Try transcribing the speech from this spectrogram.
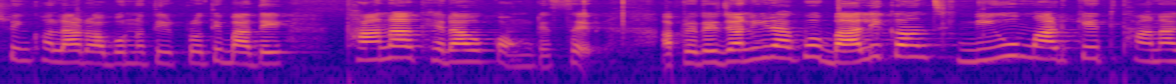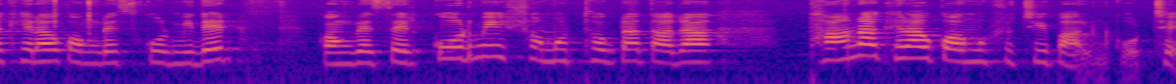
শৃঙ্খলার অবনতির প্রতিবাদে থানা ঘেরাও কংগ্রেসের। আপনাদের জানিয়ে রাখব, বালিগঞ্জ নিউ মার্কেট থানা ঘেরাও কংগ্রেস কর্মীদের। কংগ্রেসের কর্মী সমর্থকরা তারা থানা ঘেরাও কর্মসূচি পালন করছে।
